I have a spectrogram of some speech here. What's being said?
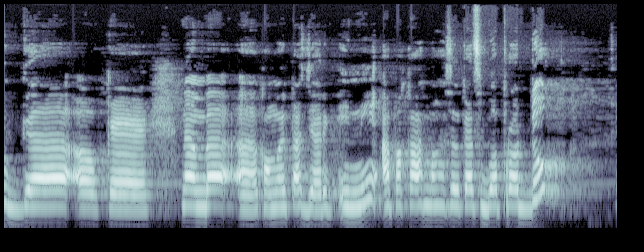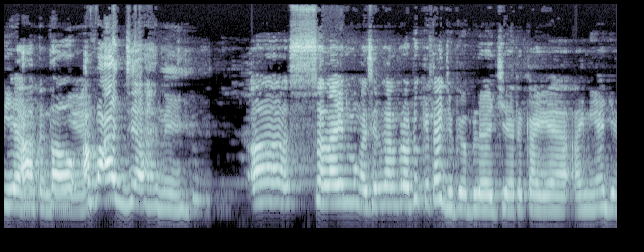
juga. Oke, nah mbak eh, komunitas jarik ini apakah menghasilkan sebuah produk Iya, atau tentunya. apa aja nih? Eh, selain menghasilkan produk kita juga belajar kayak ini aja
